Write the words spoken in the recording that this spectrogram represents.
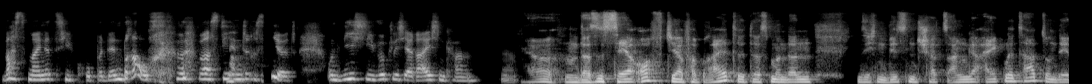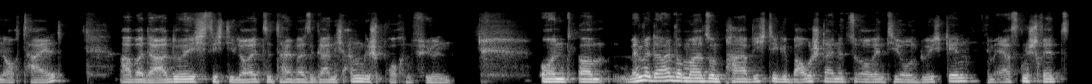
was meine Zielgruppe denn braucht, was die interessiert und wie ich die wirklich erreichen kann. Ja. ja, und das ist sehr oft ja verbreitet, dass man dann sich einen Wissensschatz angeeignet hat und den auch teilt, aber dadurch sich die Leute teilweise gar nicht angesprochen fühlen. Und ähm, wenn wir da einfach mal so ein paar wichtige Bausteine zur Orientierung durchgehen, im ersten Schritt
